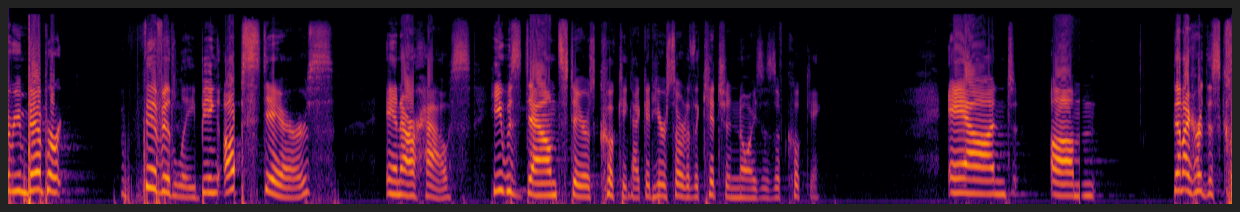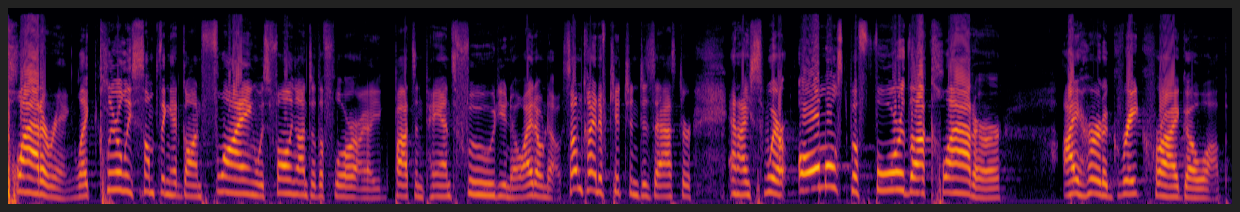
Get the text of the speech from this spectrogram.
remember vividly being upstairs in our house. He was downstairs cooking. I could hear sort of the kitchen noises of cooking, and um, then I heard this clattering, like clearly something had gone flying, was falling onto the floor, pots and pans, food, you know, I don't know, some kind of kitchen disaster. And I swear, almost before the clatter, I heard a great cry go up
